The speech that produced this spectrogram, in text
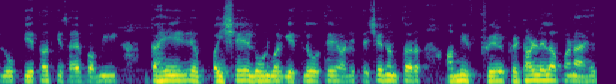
लोक येतात की साहेब आम्ही काही पैसे लोनवर घेतले होते आणि त्याच्यानंतर आम्ही फे फेटाळलेला पण आहेत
